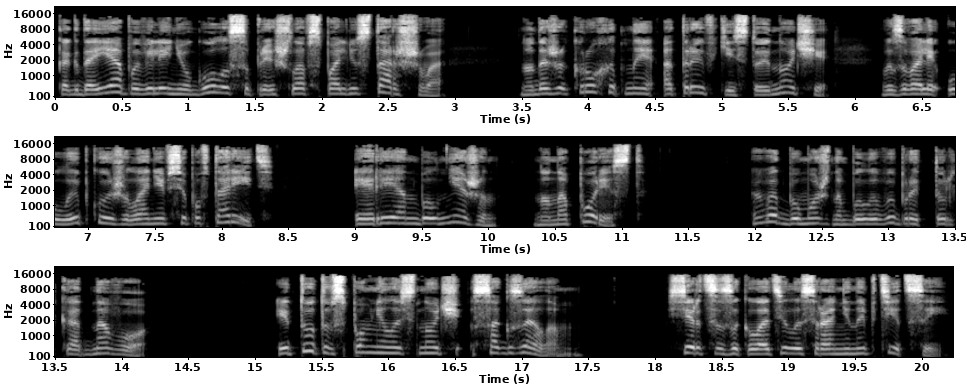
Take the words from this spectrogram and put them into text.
когда я, по велению голоса, пришла в спальню старшего, но даже крохотные отрывки из той ночи — вызывали улыбку и желание все повторить. Эриан был нежен, но напорист. Вот бы можно было выбрать только одного. И тут вспомнилась ночь с Акзелом. Сердце заколотилось раненой птицей,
